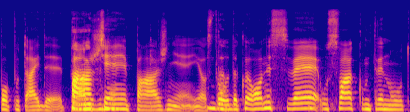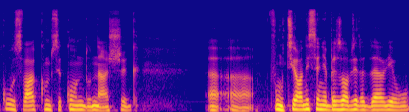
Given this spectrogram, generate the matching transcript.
poput, ajde, pamćenje, pažnje i ostalo. Da. Dakle, one sve u svakom trenutku, u svakom sekundu našeg a, a, funkcionisanja, bez obzira da li je u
